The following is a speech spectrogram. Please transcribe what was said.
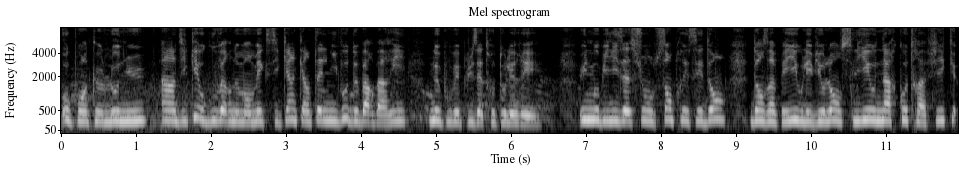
au point que l'ONU a indiqué au gouvernement mexicain qu'un tel niveau de barbarie ne pouvait plus être toléré. Une mobilisation sans précédent dans un pays où les violences liées au narcotrafic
